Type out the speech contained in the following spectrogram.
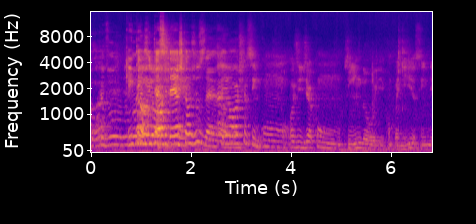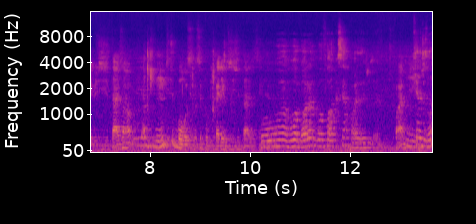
agora. eu vou. Quem tem Não, muita eu essa acho ideia que- acho que é o José. É, eu acho que assim, com, hoje em dia com Kindle e companhia, assim, livros digitais, é é muito de boa se você publicar livros digitais. Assim, Pô, vou agora vou falar com esse rapaz aí, José. Pode. Quem é o José?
